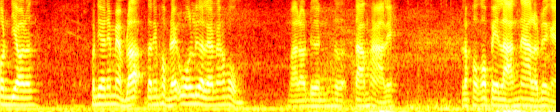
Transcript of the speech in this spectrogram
คนเดียวนะ คนเดียวในแมปแล้ว ตอนนี้ผมได้อ้วกเลือดแล้วนะครับผม มาเราเดินตามหาเลย แล้วเขาก็ไปล้างหน้าเราด้วยไง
